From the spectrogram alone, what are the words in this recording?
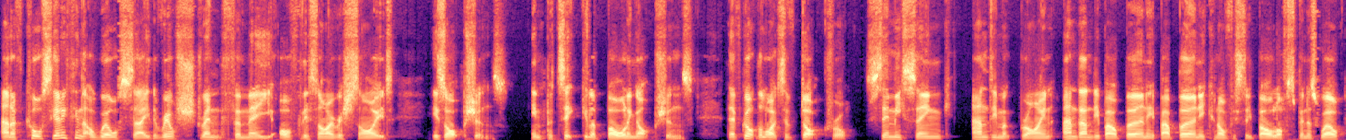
And of course, the only thing that I will say, the real strength for me of this Irish side is options, in particular bowling options. They've got the likes of Dockrell, Simi Singh, Andy McBrine, and Andy Balbirnie. Balbirnie can obviously bowl off spin as well.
